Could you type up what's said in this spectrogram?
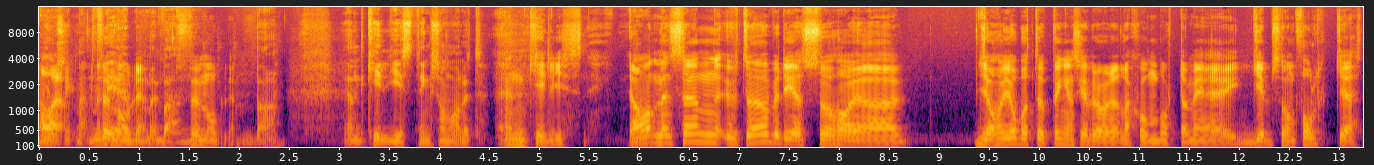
har ja, Music Man. Men det förmodligen. är bara en, förmodligen. bara en killgissning som vanligt. En killgissning. Ja, men sen utöver det så har jag... Jag har jobbat upp en ganska bra relation borta med Gibson-folket.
